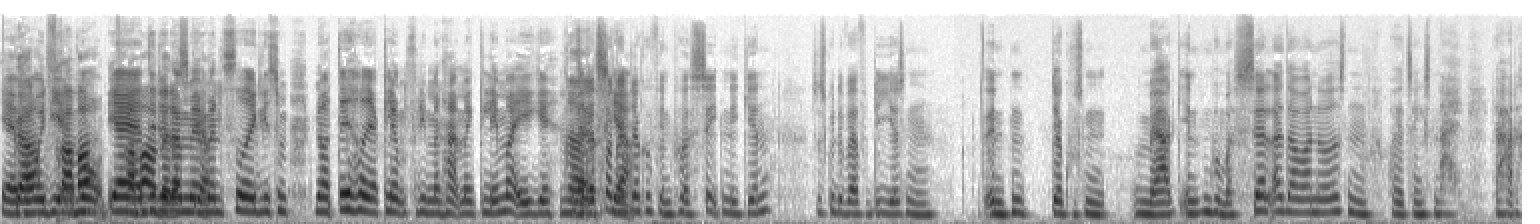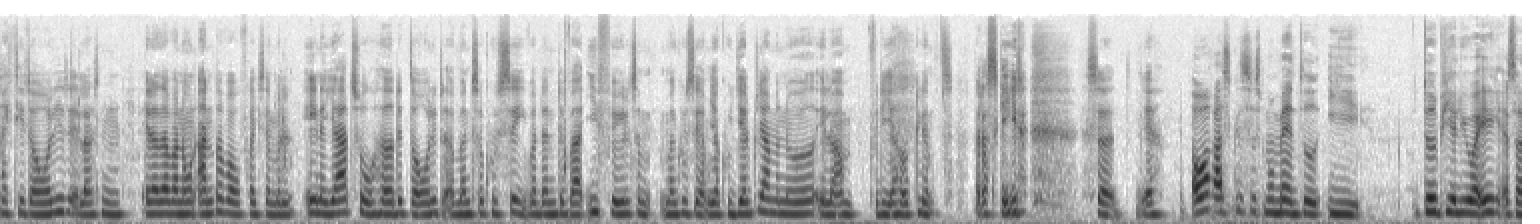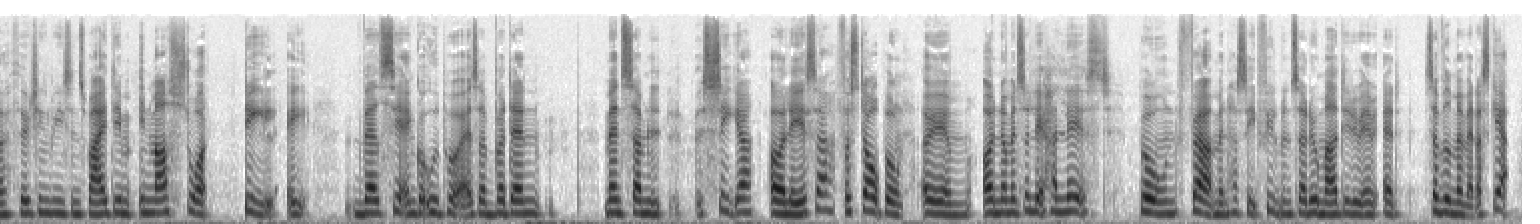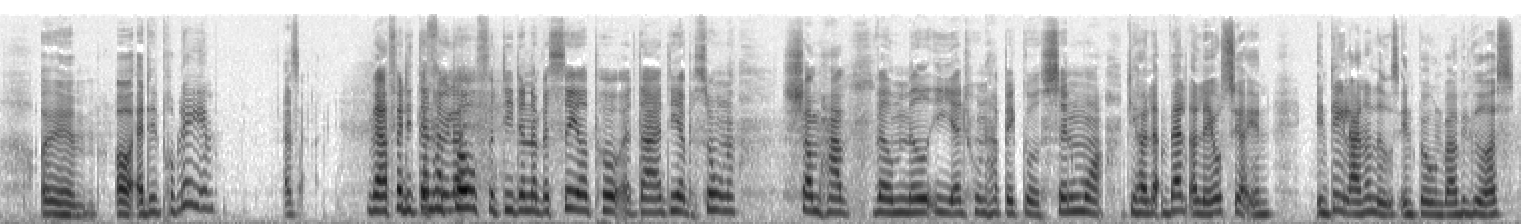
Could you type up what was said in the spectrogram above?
Ja, gør hvor de, fremmer- hvor, ja, ja, fremmer, det er det der der med, sker. at man sidder ikke ligesom, Nå, det havde jeg glemt, fordi man, har, man glemmer ikke, Nej, hvad Altså, der jeg tror sker. godt, jeg kunne finde på at se den igen. Så skulle det være, fordi jeg sådan, enten, jeg kunne sådan mærke enten på mig selv, at der var noget sådan, hvor jeg tænkte sådan, nej, jeg har det rigtig dårligt, eller, sådan, eller der var nogle andre, hvor for eksempel en af jer to havde det dårligt, og man så kunne se, hvordan det var i følelse, Man kunne se, om jeg kunne hjælpe jer med noget, eller om, fordi jeg havde glemt, hvad der skete. Så ja, Overraskelsesmomentet i Døde piger lyver ikke, altså 13 Reasons Why, det er en meget stor del af, hvad serien går ud på. Altså, hvordan man som seer og læser forstår bogen. Øhm, og når man så læ- har læst bogen, før man har set filmen, så er det jo meget det at så ved man, hvad der sker. Øhm, og er det et problem? Altså, I hvert fald i den her føler- bog, fordi den er baseret på, at der er de her personer, som har været med i, at hun har begået selvmord. de har valgt at lave serien en del anderledes end bogen var, hvilket også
